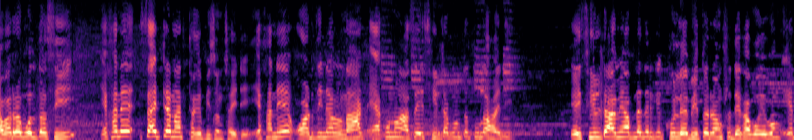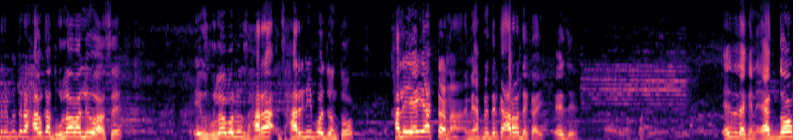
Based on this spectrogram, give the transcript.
আবারও বলতেছি, এখানে চারটা নাট থাকে পিছন সাইডে। এখানে অরিজিনাল নাট এখনও আছে, এই সিলটা পর্যন্ত তোলা হয়নি। এই সিলটা আমি আপনাদেরকে খুলে ভিতরের অংশ দেখাবো এবং এটার ভিতরে হালকা ধুলাবালিও আছে। এই ধুলাবালু ঝাড়া, ঝাড়েনি পর্যন্ত, খালি এই একটা না, আমি আপনাদেরকে আরও দেখাই, এই যে। এই যে দেখেন, একদম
